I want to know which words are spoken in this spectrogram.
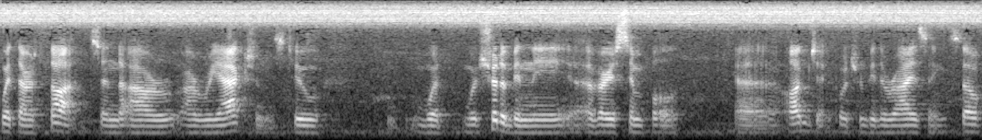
with our thoughts and our our reactions to what what should have been the a very simple uh, object, which would be the rising. So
